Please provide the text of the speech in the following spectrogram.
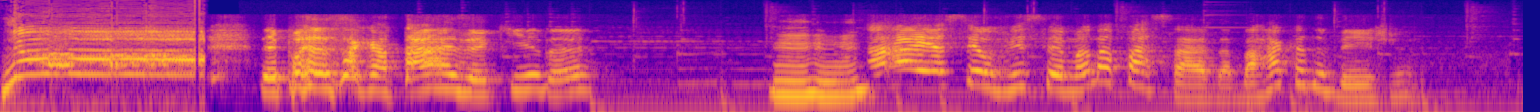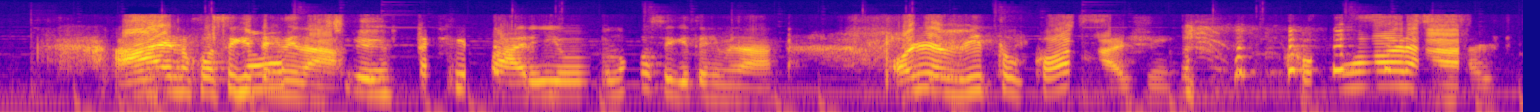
Não! Depois dessa catarse aqui, né? Uhum. Ah, essa eu vi semana passada, Barraca do Beijo. Ai, não consegui Nossa, terminar. Puta que pariu, eu não consegui terminar. Olha, Vitor, coragem. coragem.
